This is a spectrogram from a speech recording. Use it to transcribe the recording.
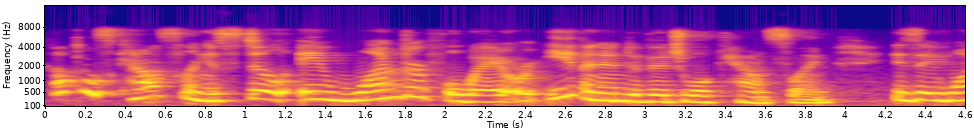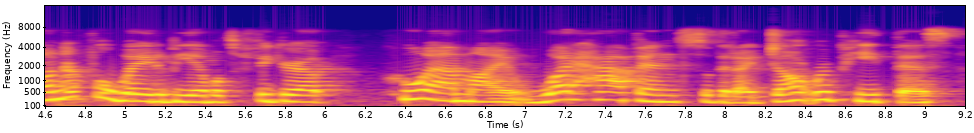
couples counseling is still a wonderful way or even individual counseling is a wonderful way to be able to figure out who am I, what happened so that I don't repeat this,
